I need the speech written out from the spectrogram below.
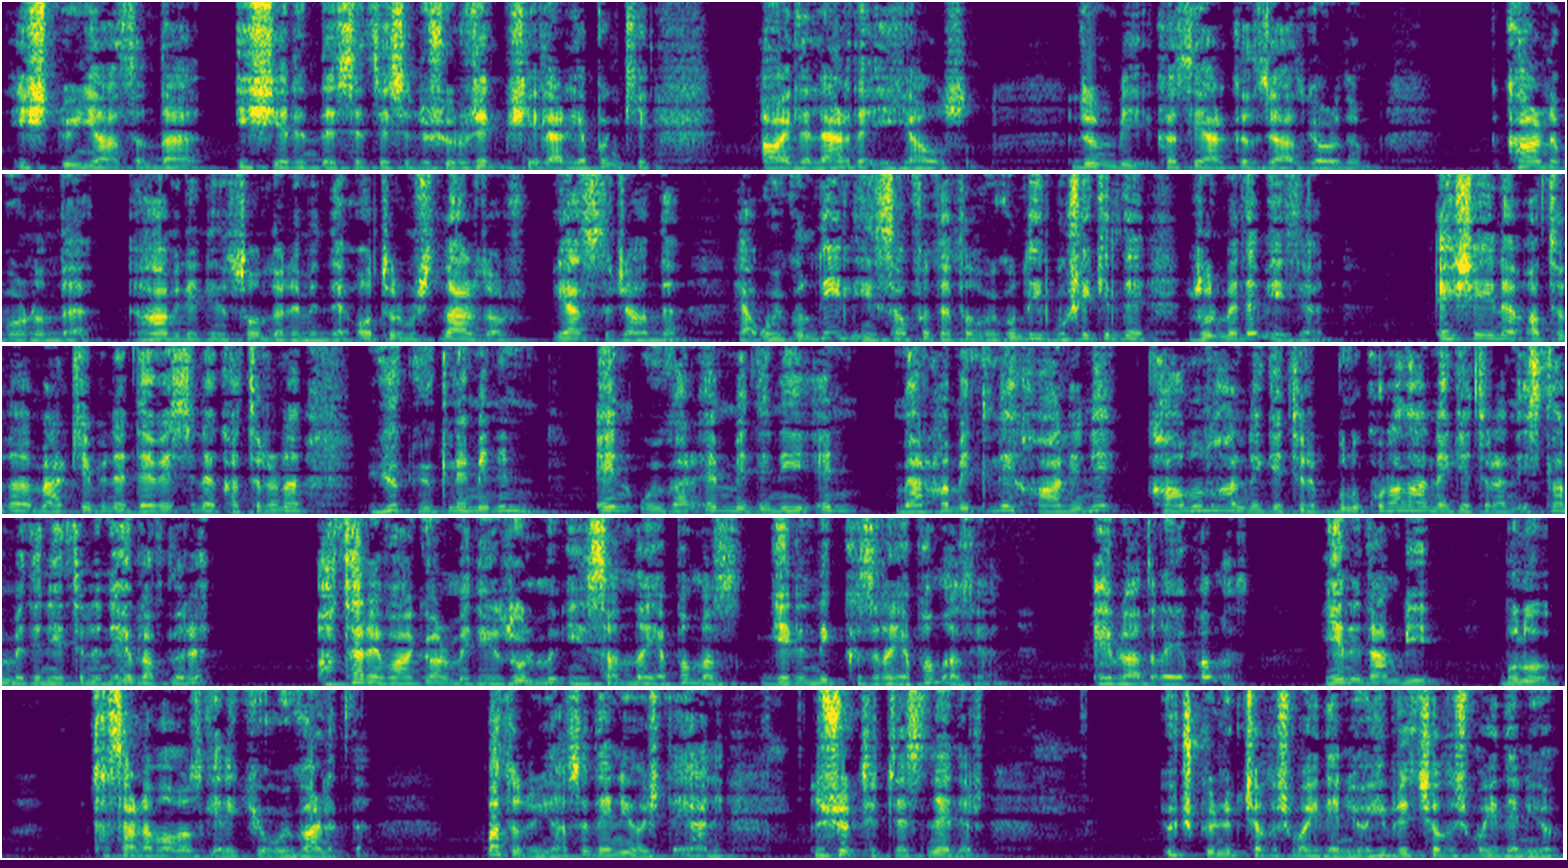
iş dünyasında, iş yerinde stresi düşürecek bir şeyler yapın ki aileler de ihya olsun. Dün bir kasiyer kızcağız gördüm. karnı burnunda hamileliğin son döneminde oturmuş dar zor yaz sıcağında ya uygun değil insan fıtratına uygun değil bu şekilde zulmedemeyiz yani. Eşeğine, atına, merkebine, devesine, katırına yük yüklemenin en uygar, en medeni, en merhametli halini kanun haline getirip bunu kural haline getiren İslam medeniyetinin evlatları ata reva görmediği zulmü insanına yapamaz. Gelinlik kızına yapamaz yani. Evladına yapamaz. Yeniden bir bunu tasarlamamız gerekiyor uygarlıkta. Batı dünyası deniyor işte yani. Düşük stres nedir? Üç günlük çalışmayı deniyor, hibrit çalışmayı deniyor.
